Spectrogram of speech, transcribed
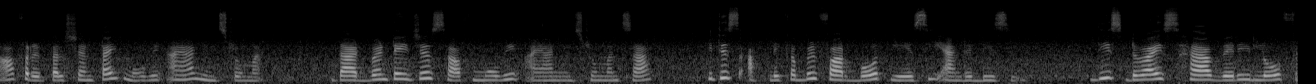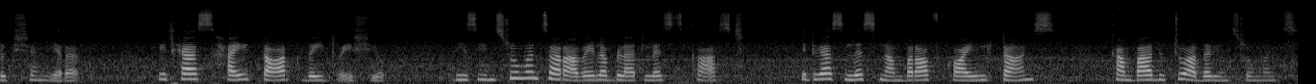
of repulsion type moving iron instrument. The advantages of moving iron instruments are it is applicable for both AC and DC. These devices have very low friction error. It has high torque weight ratio. These instruments are available at less cost. It has less number of coil turns compared to other instruments.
